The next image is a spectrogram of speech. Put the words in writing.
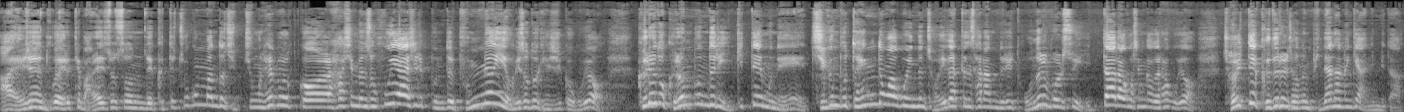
아 예전에 누가 이렇게 말해줬었는데 그때 조금만 더 집중을 해볼 걸 하시면서 후회하실 분들 분명히 여기서도 계실 거고요. 그래도 그런 분들이 있기 때문에 지금부터 행동하고 있는 저희 같은 사람들이 돈을 벌 수 있다라고 생각을 하고요. 절대 그들을 저는 비난하는 게 아닙니다.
